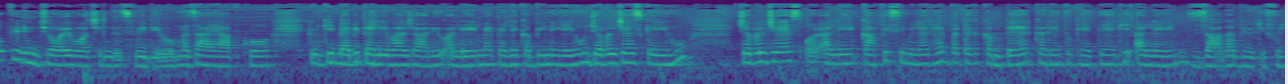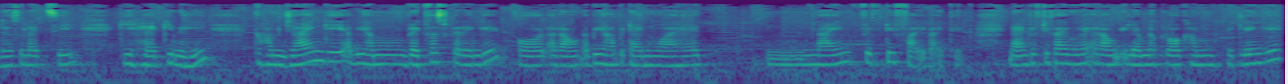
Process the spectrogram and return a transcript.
hope you enjoy watching this video मज़ा आया आपको। क्योंकि मैं भी पहली बार जा रही हूँ अलेन मैं पहले कभी नहीं गई हूँ। जबल जैस गई हूँ। जबल जैस और अलेन काफ़ी सिमिलर है। बट अगर कंपेयर करें तो कहते हैं कि अलेन ज़्यादा ब्यूटीफुल है। सो लेट्स सी कि है कि नहीं। तो हम जाएँगे। अभी हम ब्रेकफास्ट करेंगे और अराउंड अभी यहाँ पे टाइम हुआ है 9:55 आई थिंक 9:55 हुए अराउंड 11 ओ हम निकलेंगे।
